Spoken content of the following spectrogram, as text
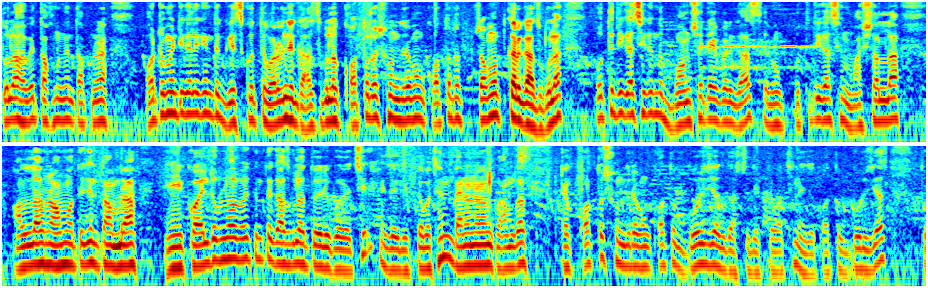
তোলা হবে, তখন কিন্তু আপনারা অটোমেটিক্যালি কিন্তু গেস করতে পারবেন যে গাছগুলো কতটা সুন্দর এবং কতটা চমৎকার গাছগুলো। প্রতিটি গাছে কিন্তু বনসা টাইপের গাছ এবং প্রতিটি গাছে মাসাল্লাহ আল্লাহর রহমতে কিন্তু আমরা কোয়ালিটিফুলভাবে কিন্তু গাছগুলো তৈরি করেছি। এই যে দেখতে পাচ্ছেন ব্যানানা এবং আম গাছ, এটা কত সুন্দর এবং কত গরিজাস গাছটা দেখতে পাচ্ছেন, এই যে কত গরিজাস তো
